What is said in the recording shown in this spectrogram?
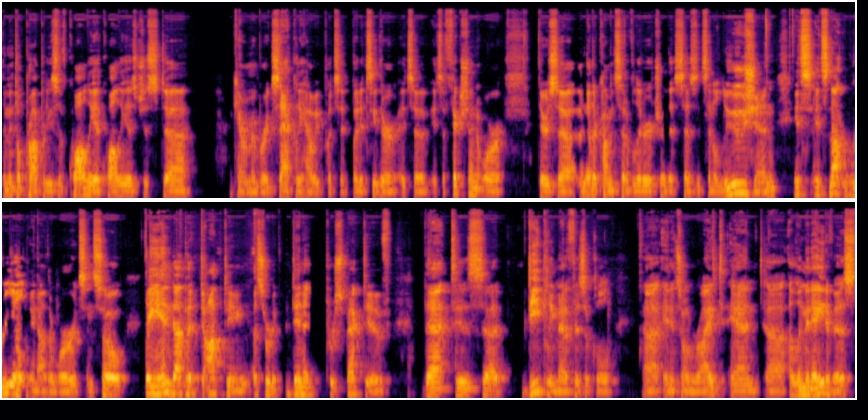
the mental properties of qualia. Qualia is just uh, I can't remember exactly how he puts it, but it's either it's a it's a fiction or there's uh, another common set of literature that says it's an illusion. It's it's not real, in other words, and so they end up adopting a sort of Dennett perspective that is uh, deeply metaphysical uh, in its own right and uh, eliminativist,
